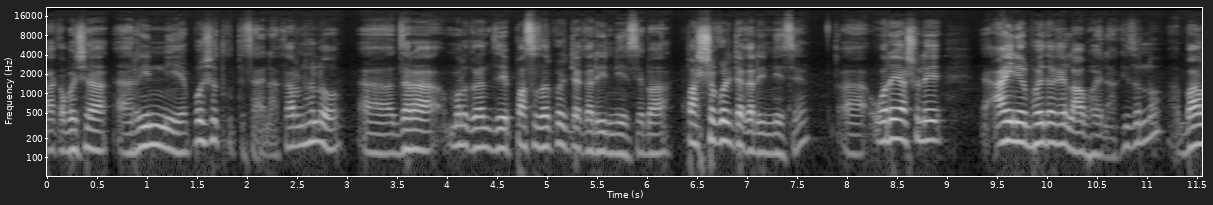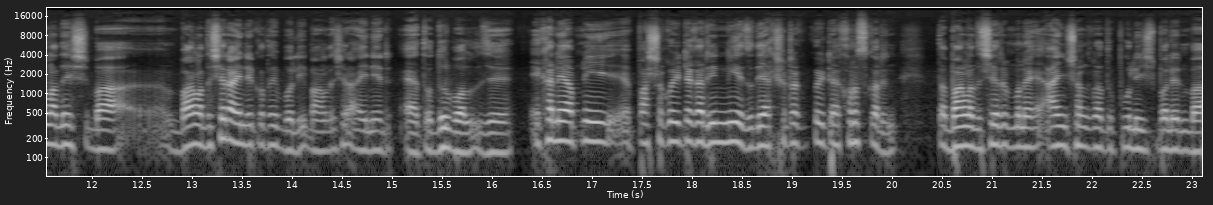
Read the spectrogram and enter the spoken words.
টাকা পয়সা ঋণ নিয়ে পরিশোধ করতে চায় না। কারণ হলো যারা মনে করেন যে পাঁচ হাজার কোটি টাকা ঋণ নিয়েছে বা পাঁচশো কোটি টাকা ঋণ নিয়েছে ওরে আসলে আইনের ভয় দেখে লাভ হয় না। কি জন্য? বাংলাদেশ বা, বাংলাদেশের আইনের কথাই বলি, বাংলাদেশের আইনের এত দুর্বল যে এখানে আপনি পাঁচশো কোটি টাকা ঋণ নিয়ে যদি একশো টাকা কোটি টাকা খরচ করেন তা বাংলাদেশের মানে আইন সংক্রান্ত পুলিশ বলেন বা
